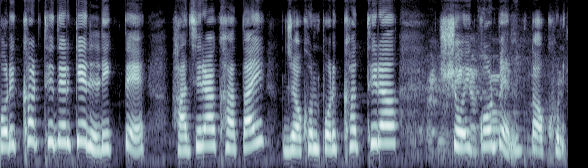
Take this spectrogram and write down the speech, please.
পরীক্ষার্থীদেরকে লিখতে হাজিরা খাতায় যখন পরীক্ষার্থীরা সই করবেন তখনই।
